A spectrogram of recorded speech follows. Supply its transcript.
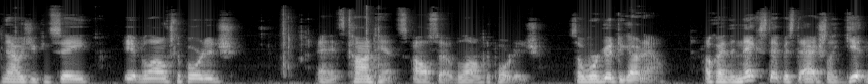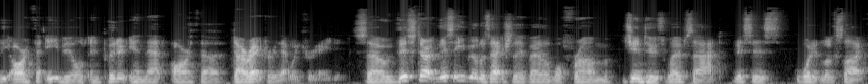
Now, as you can see, it belongs to portage, and its contents also belong to portage. So we're good to go now. Okay, the next step is to actually get the Artha eBuild and put it in that Artha directory that we created. So this start, this eBuild is actually available from Gentoo's website. This is what it looks like.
